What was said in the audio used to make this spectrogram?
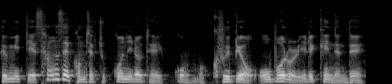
그 밑에 상세 검색 조건이라고 되어 있고 뭐 급여, 오버롤 이렇게 있는데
